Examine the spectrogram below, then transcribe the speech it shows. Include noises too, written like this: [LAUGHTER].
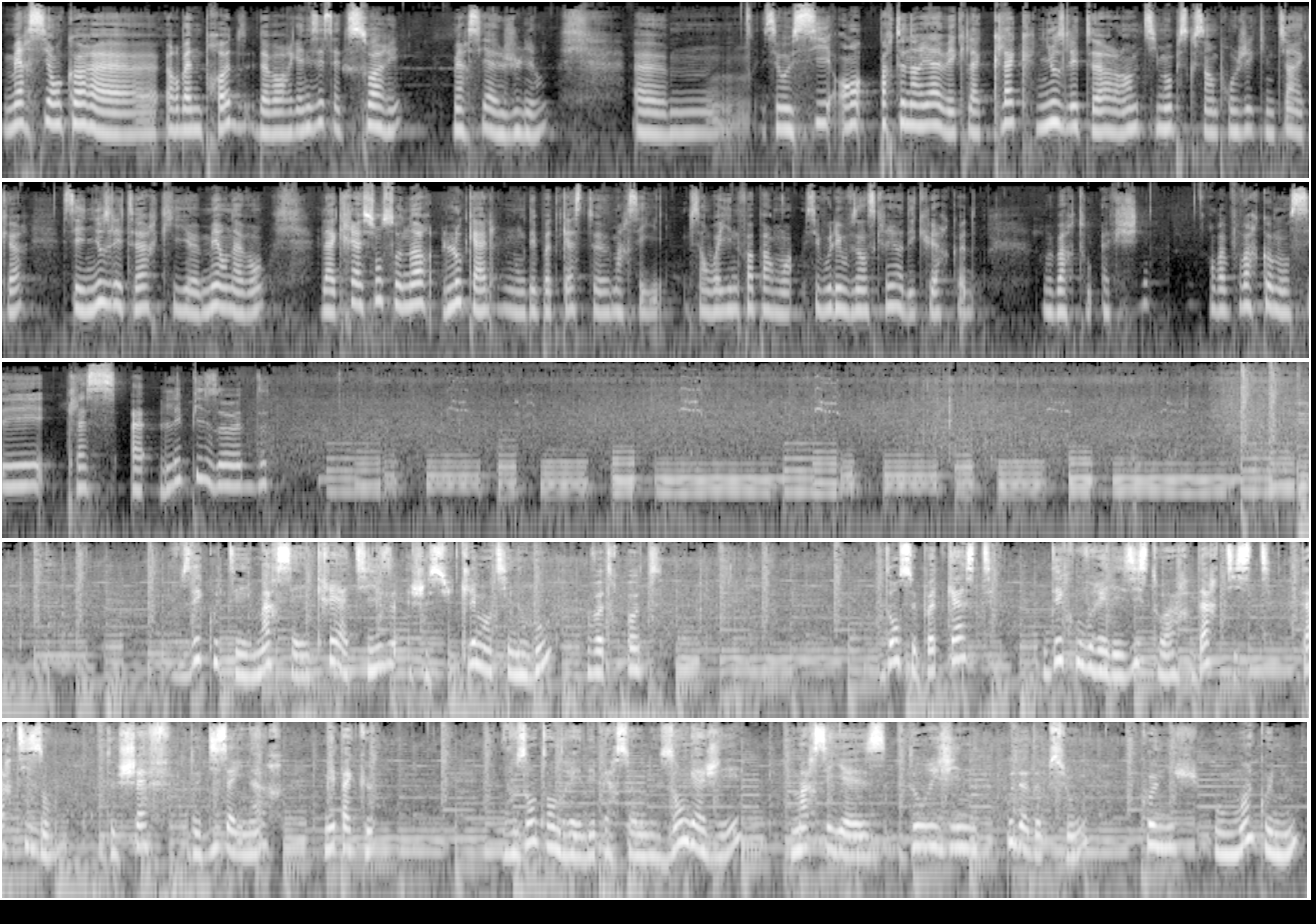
Merci encore à Urban Prod d'avoir organisé cette soirée. Merci à Julien. Euh, c'est aussi en partenariat avec la Claque Newsletter. Alors un petit mot parce que c'est un projet qui me tient à cœur. C'est une newsletter qui euh, met en avant la création sonore locale, donc des podcasts euh, marseillais. C'est envoyé une fois par mois. Si vous voulez vous inscrire des QR codes, on va partout afficher. On va pouvoir commencer. Place à l'épisode. Vous écoutez Marseille Créative, je suis Clémentine Roux, votre hôte. Dans ce podcast, découvrez les histoires d'artistes, d'artisans, de chefs, de designers, mais pas que. Vous entendrez des personnes engagées, marseillaises d'origine ou d'adoption, connues ou moins connues,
